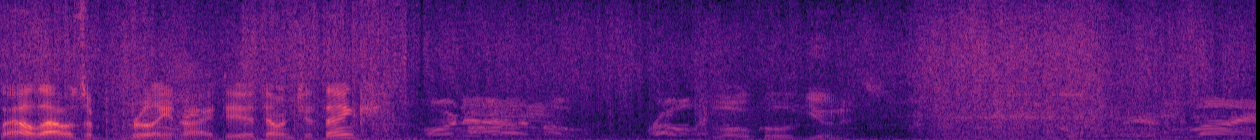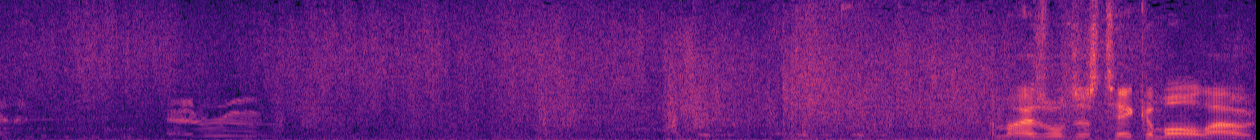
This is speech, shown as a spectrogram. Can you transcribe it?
Well, that was a brilliant idea, don't you think? Hornet out. Rolling. Local units. We're flying. En route. I might as well just take them all out.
